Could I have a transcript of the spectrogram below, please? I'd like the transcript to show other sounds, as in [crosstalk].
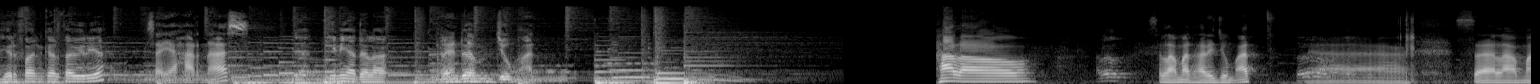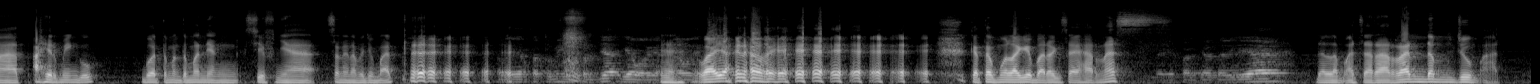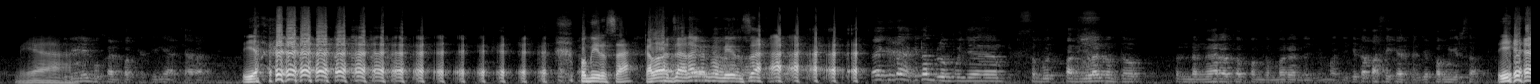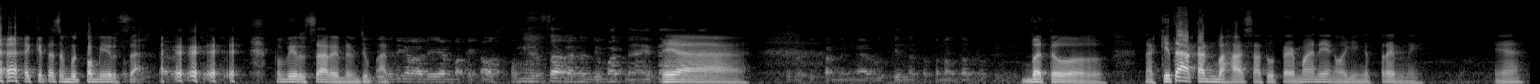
Irfan Kartawirya Saya Harnas, dan ini adalah Random Jumat. Halo, Halo. selamat hari Jumat. Selamat Nah, selamat akhir minggu buat teman-teman yang shiftnya Senin sampai Jumat. Kalau yang satu minggu kerja ya wayang Ya, nawe. Wayang. Ketemu lagi bareng saya Harnas Saya Irfan Kartawirya. Dalam acara Random Jumat. Ya. Jadi ini bukan podcast ini acara. Iya. pemirsa, kalau acara kan pemirsa. Nah, kita kita belum punya sebut panggilan untuk pendengar atau penggemar Random Jumat. Kita pastikan saja pemirsa. Iya, kita sebut pemirsa. Pemirsa Random Jumat. Jadi kalau ada yang pakai kaos pemirsa Random Jumat, nah itu Iya, berarti pendengar rutin atau penonton rutin. betul. Nah, kita akan bahas satu tema nih yang lagi ngetren nih. Ya.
